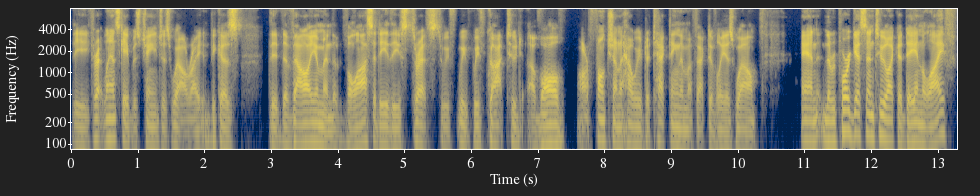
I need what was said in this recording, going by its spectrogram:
the threat landscape has changed as well, right? Because the the volume and the velocity of these threats, we've we've we've got to evolve our function of how we're detecting them effectively as well. And the report gets into like a day in the life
